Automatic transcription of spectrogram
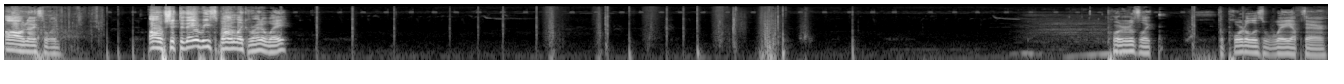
Oh, nice one. Oh shit, did they respawn like right away? Portal's like... The portal is way up there.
